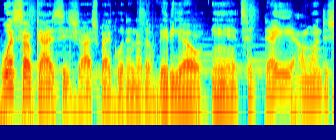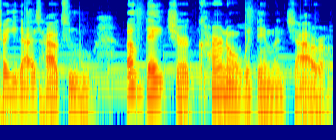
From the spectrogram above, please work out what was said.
What's up guys, it's Josh back with another video and today I wanted to show you guys how to update your kernel within Manjaro.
